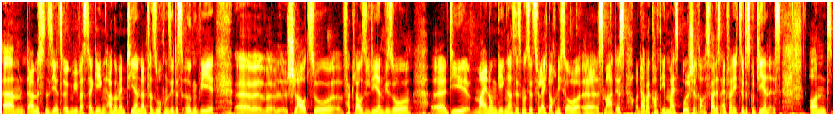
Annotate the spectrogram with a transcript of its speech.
ähm, da müssten sie jetzt irgendwie was dagegen argumentieren, dann versuchen sie das irgendwie äh, schlau zu verklausulieren, wieso äh, die Meinung gegen Rassismus jetzt vielleicht doch nicht so äh, smart ist. Und dabei kommt eben meist Bullshit raus, weil das einfach nicht zu diskutieren ist. Und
